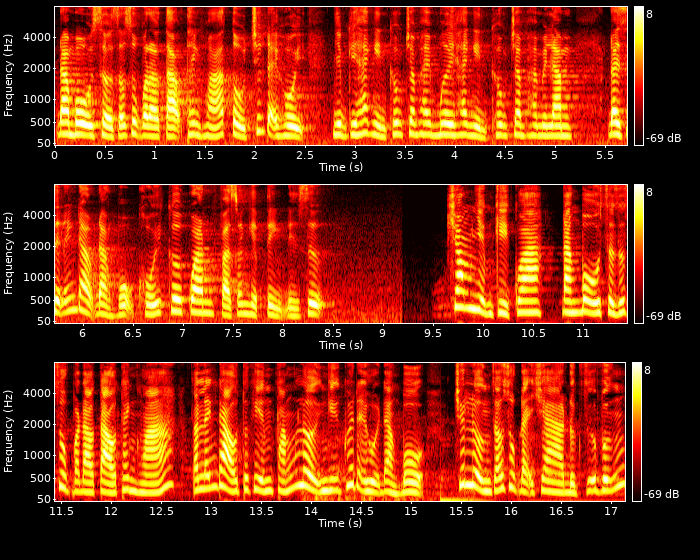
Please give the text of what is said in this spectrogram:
Đảng bộ Sở Giáo dục và Đào tạo Thanh Hóa tổ chức đại hội nhiệm kỳ 2020-2025, đại diện lãnh đạo Đảng bộ khối cơ quan và doanh nghiệp tỉnh đến dự. Trong nhiệm kỳ qua, Đảng bộ Sở Giáo dục và Đào tạo Thanh Hóa đã lãnh đạo thực hiện thắng lợi nghị quyết đại hội Đảng bộ, chất lượng giáo dục đại trà được giữ vững,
